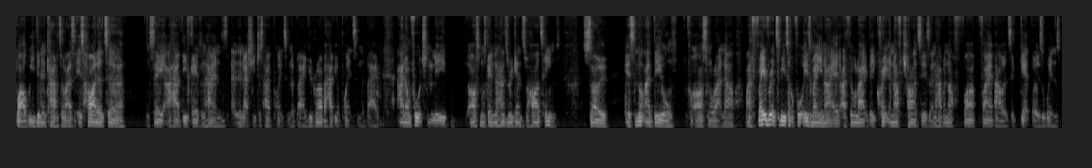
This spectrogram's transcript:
but we didn't capitalize. It's harder to say I have these games in hand and then actually just have points in the bag. You'd rather have your points in the bag, and unfortunately, Arsenal's games in hands are against hard teams, so it's not ideal for Arsenal right now. My favourite to be top four is Man United. I feel like they create enough chances and have enough firepower to get those wins.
